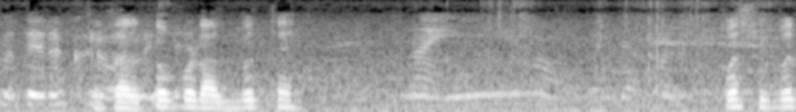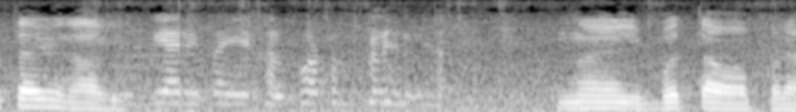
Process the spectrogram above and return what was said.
બધે રખડવા તાર કપડા જ બતાય. નહીં. પછી બતાવી ને આવી ત્યારે ત્યાં ખાલી ફોટો પડે ના એટલે બતાવો આપણે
